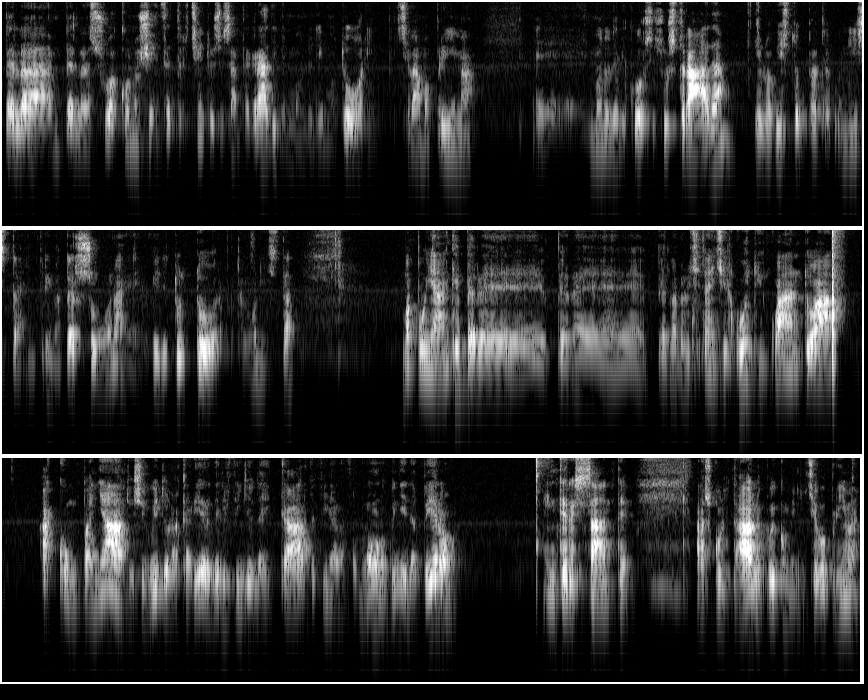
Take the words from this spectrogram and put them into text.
per, la, per, la, sua conoscenza a 360 gradi del mondo dei motori. Dicevamo prima eh, il mondo delle corse su strada, che l'ho visto protagonista in prima persona e lo vede tuttora protagonista, ma poi anche per, per, per la velocità in circuito, in quanto ha accompagnato e seguito la carriera del figlio dai kart fino alla Formula 1, quindi è davvero interessante ascoltarlo e poi come dicevo prima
